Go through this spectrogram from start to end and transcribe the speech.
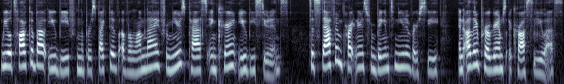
we will talk about UB from the perspective of alumni from years past and current UB students, to staff and partners from Binghamton University and other programs across the U.S.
